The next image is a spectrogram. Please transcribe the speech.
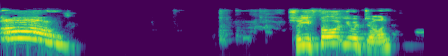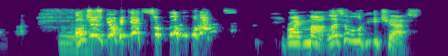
oh. So you thought you were done? I'll just go and get some more wax. Right, Matt. Let's have a look at your chest.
